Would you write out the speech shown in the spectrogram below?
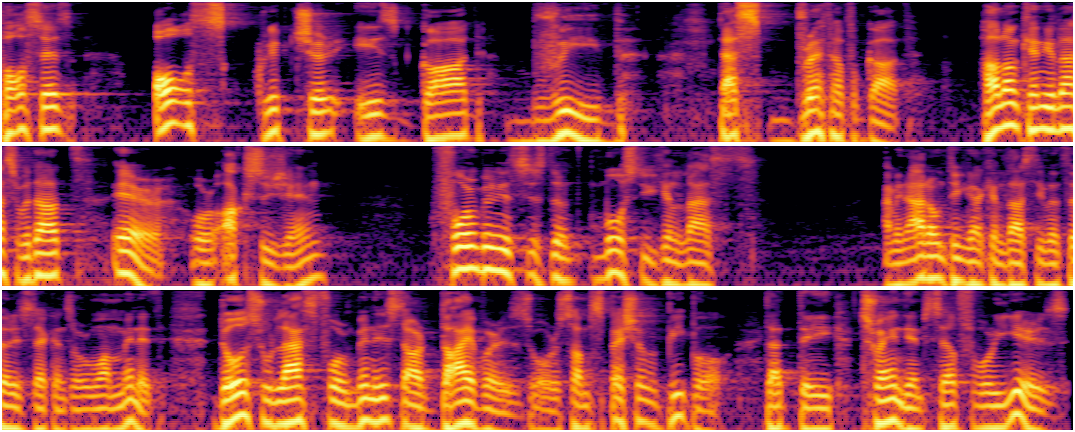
Paul says, all Scripture is God breathed. That's breath of God. How long can you last without air or oxygen? Four minutes is the most you can last. I mean, I don't think I can last even 30 seconds or one minute. Those who last four minutes are divers or some special people that they train themselves for years.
